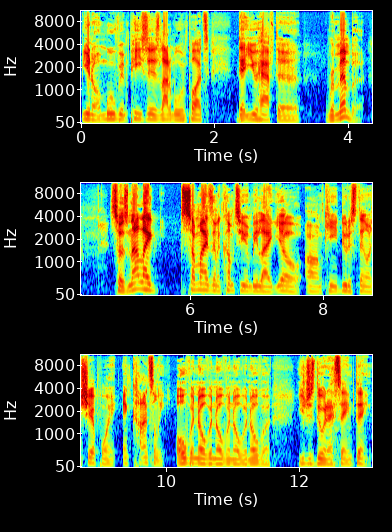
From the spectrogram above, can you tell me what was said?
you know, moving pieces, a lot of moving parts that you have to remember. So it's not like somebody's gonna come to you and be like, "Yo, um, can you do this thing on SharePoint?" And constantly, over and over and over and over and over, you're just doing that same thing.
